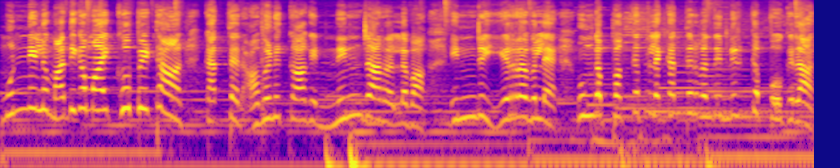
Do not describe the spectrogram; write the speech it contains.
முன்னிலும் அதிகமாய் கூப்பிட்டான். கத்தர் அவனுக்காக நின்றார் அல்லவா? இன்று இரவுல உங்க பக்கத்துல கத்தர் வந்து நிற்க போகிறார்.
